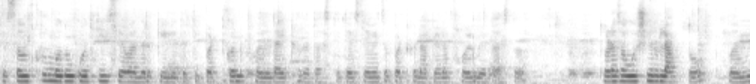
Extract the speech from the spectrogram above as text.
तर संस्कृतमधून कोणतीही सेवा जर केली तर ती पटकन फलदायी ठरत असते. त्या सेवेचं पटकन आपल्याला फळ मिळत असतं. थोडासा उशीर लागतो पण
